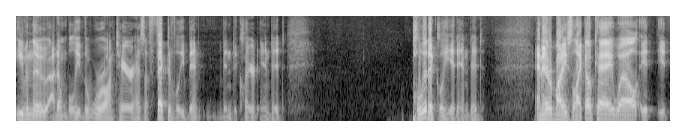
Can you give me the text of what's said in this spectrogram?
even though I don't believe the war on terror has effectively been been declared ended, politically it ended, and everybody's like, okay, well, it it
